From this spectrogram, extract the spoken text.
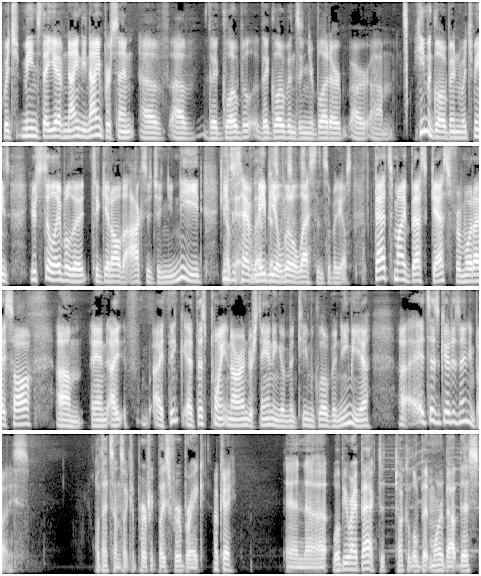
which means that you have 99% of, of the, glob- the globins in your blood are, are um, hemoglobin, which means you're still able to, to get all the oxygen you need. You Okay, just have well, maybe a little sense. less than somebody else. That's my best guess from what I saw. Um, and I, I think at this point in our understanding of methemoglobinemia, uh, it's as good as anybody's. Well, that sounds like a perfect place for a break. Okay. And uh, we'll be right back to talk a little bit more about this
